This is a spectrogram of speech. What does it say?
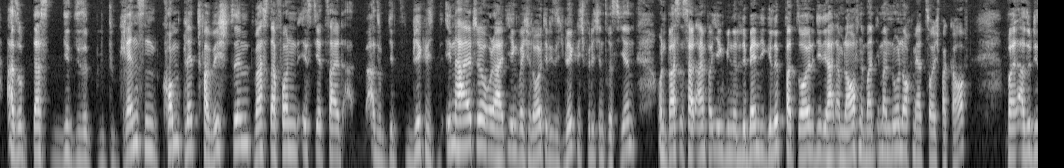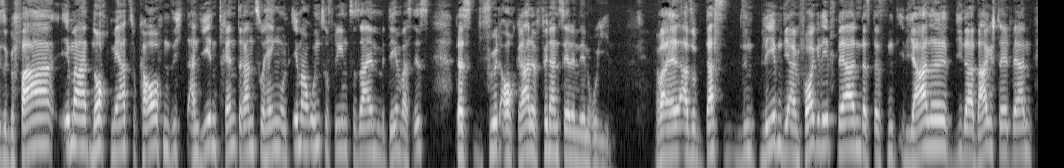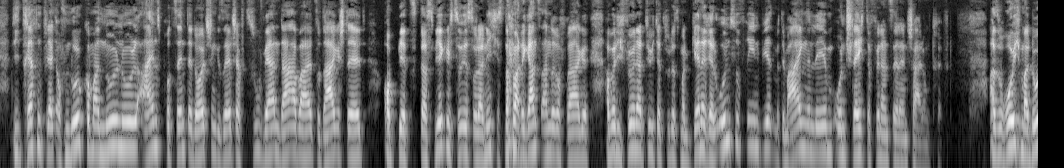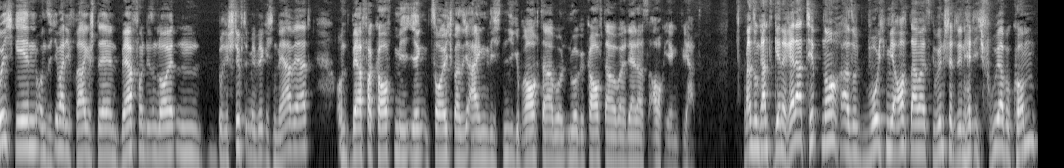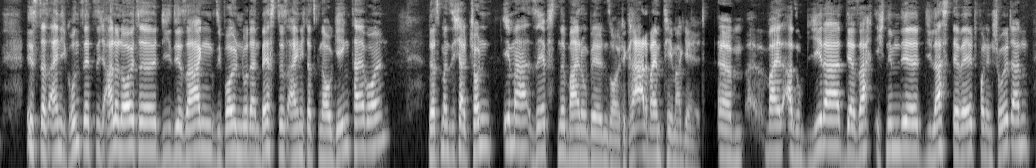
Also, dass die, diese Grenzen komplett verwischt sind. Was davon ist jetzt halt also wirklich Inhalte oder halt irgendwelche Leute, die sich wirklich für dich interessieren. Und was ist halt einfach irgendwie eine lebendige Lipfert-Säule, die dir halt am laufenden Band immer nur noch mehr Zeug verkauft. Weil also diese Gefahr, immer noch mehr zu kaufen, sich an jeden Trend dran zu hängen und immer unzufrieden zu sein mit dem, was ist, das führt auch gerade finanziell in den Ruin. Weil, also, das sind Leben, die einem vorgelebt werden, das, das sind Ideale, die da dargestellt werden, die treffen vielleicht auf 0,001 Prozent der deutschen Gesellschaft zu, werden da aber halt so dargestellt. Ob jetzt das wirklich so ist oder nicht, ist nochmal eine ganz andere Frage. Aber die führen natürlich dazu, dass man generell unzufrieden wird mit dem eigenen Leben und schlechte finanzielle Entscheidungen trifft. Also ruhig mal durchgehen und sich immer die Frage stellen, wer von diesen Leuten stiftet mir wirklich einen Mehrwert und wer verkauft mir irgendein Zeug, was ich eigentlich nie gebraucht habe und nur gekauft habe, weil der das auch irgendwie hat. Also ein ganz genereller Tipp noch, also wo ich mir auch damals gewünscht hätte, den hätte ich früher bekommen, ist, dass eigentlich grundsätzlich alle Leute, die dir sagen, sie wollen nur dein Bestes, eigentlich das genaue Gegenteil wollen. Dass man sich halt schon immer selbst eine Meinung bilden sollte, gerade beim Thema Geld. Ähm, weil also jeder, der sagt, ich nehme dir die Last der Welt von den Schultern,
